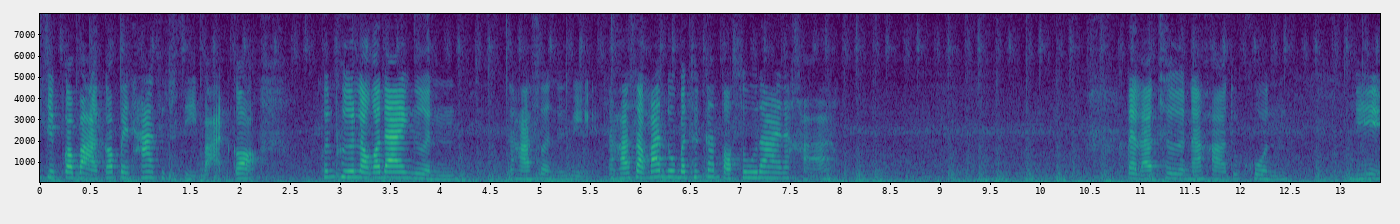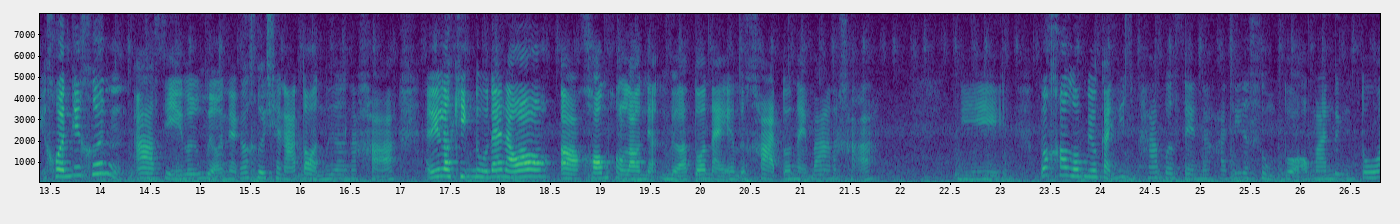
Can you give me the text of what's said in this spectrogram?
40 กว่าบาทก็เป็น 54 บาทก็พื้นๆเราก็ได้เงินนะคะ ส่วนหนึ่งนี้นะคะ สามารถดูบันทึกการต่อสู้ได้นะคะ แต่ละเทิร์นนะคะทุกคนนี่คนที่ขึ้นอ่าสีเหลืองๆเนี่ยก็คือชนะต่อเนื่องนะคะ อันนี้เราคลิกดูได้นะว่าอ่าคอมของเราเนี่ยเหลือตัวไหนหรือขาดตัวไหนบ้างนะคะ นี่เมื่อเข้าลบมีโอกาส25%นะคะ ที่จะสุ่มตัวออกมา 1 ตัว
